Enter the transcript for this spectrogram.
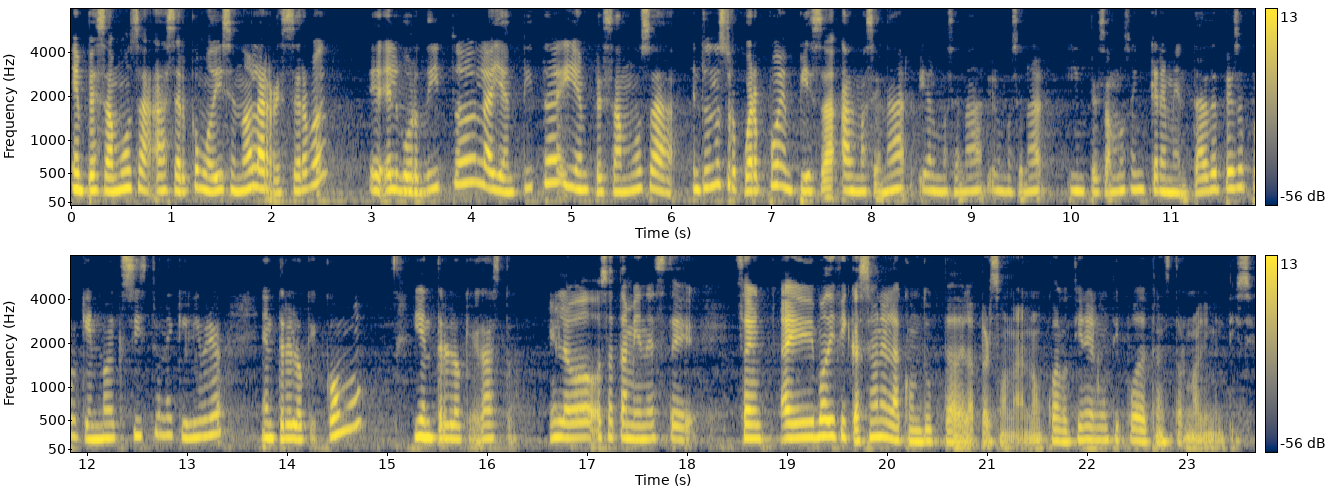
empezamos a hacer como dicen, ¿no? La reserva, e, el, gordito, la llantita y empezamos a... Entonces nuestro cuerpo empieza a almacenar y almacenar y almacenar y empezamos a incrementar de peso porque no existe un equilibrio entre lo que como y entre lo que gasto. Y luego, o sea, también este sea, hay modificación en la conducta de la persona, ¿no? Cuando tiene algún tipo de trastorno alimenticio.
